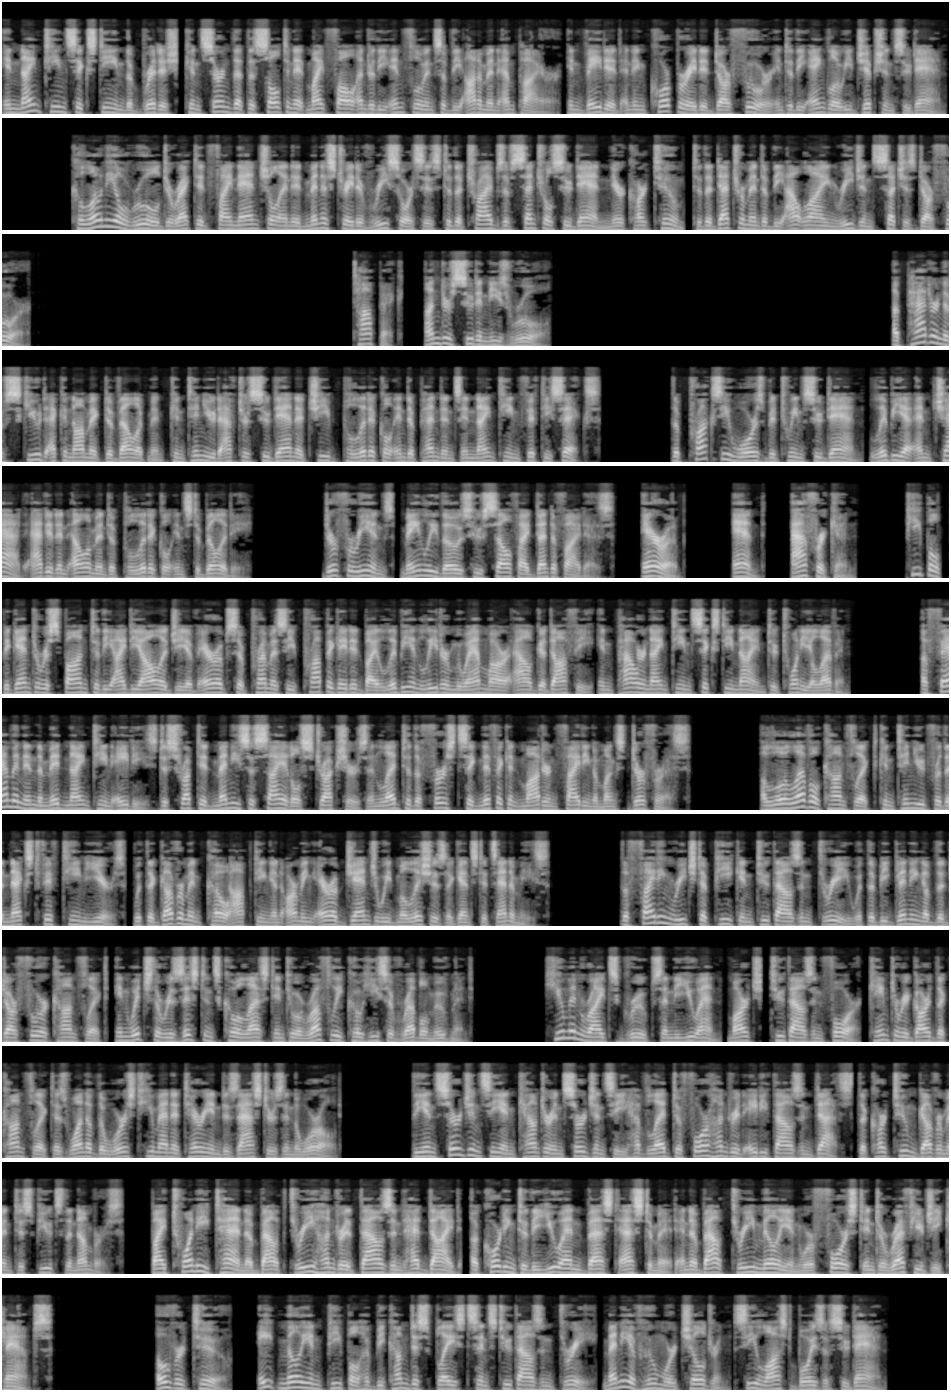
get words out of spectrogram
In 1916 the British, concerned that the Sultanate might fall under the influence of the Ottoman Empire, invaded and incorporated Darfur into the Anglo-Egyptian Sudan. Colonial rule directed financial and administrative resources to the tribes of central Sudan near Khartoum, to the detriment of the outlying regions such as Darfur. Under Sudanese rule A pattern of skewed economic development continued after Sudan achieved political independence in 1956. The proxy wars between Sudan, Libya and Chad added an element of political instability. Darfurians, mainly those who self-identified as Arab and African people, began to respond to the ideology of Arab supremacy propagated by Libyan leader Muammar al-Gaddafi in power 1969–2011. A famine in the mid-1980s disrupted many societal structures and led to the first significant modern fighting amongst Darfuris. A low-level conflict continued for the next 15 years, with the government co-opting and arming Arab Janjaweed militias against its enemies. The fighting reached a peak in 2003 with the beginning of the Darfur conflict, in which the resistance coalesced into a roughly cohesive rebel movement. Human rights groups and the UN, March, 2004, came to regard the conflict as one of the worst humanitarian disasters in the world. The insurgency and counterinsurgency have led to 480,000 deaths the Khartoum government disputes the numbers. By 2010 about 300,000 had died, according to the UN best estimate and about 3 million were forced into refugee camps. Over 2. 8 million people have become displaced since 2003, many of whom were children see Lost Boys of Sudan.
